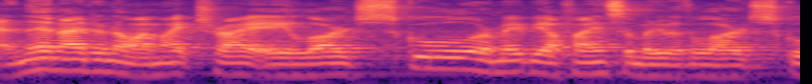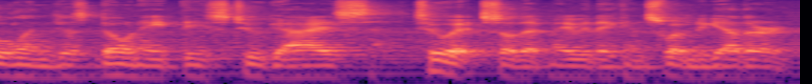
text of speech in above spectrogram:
And then, I don't know, I might try a large school, or maybe I'll find somebody with a large school and just donate these two guys to it so that maybe they can swim together and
